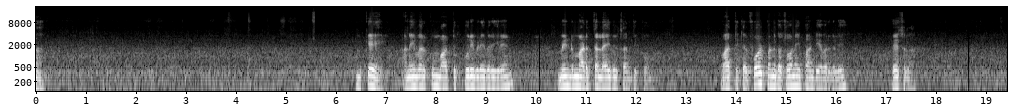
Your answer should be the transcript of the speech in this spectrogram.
ஓகே. அனைவருக்கும் வாழ்த்து கூறி விடைபெறுகிறேன். மீண்டும் அடுத்த லைவில் சந்திப்போம். வாழ்த்துக்கள். ஃபோன் பண்ணுங்கள் சோனை பாண்டி அவர்களே. பேசலாம்.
